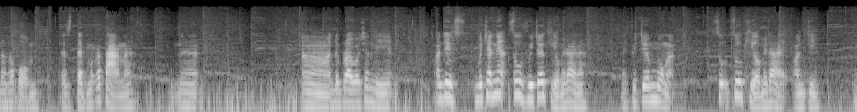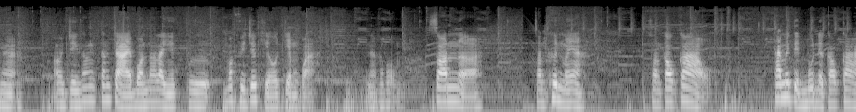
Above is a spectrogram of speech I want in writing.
นะครับผม แต่สเต็ปมันก็ต่างนะนะฮะอ่าเดิมรอยเวอร์ชันนี้อันจริงเวอร์ชันเนี้ยสู้ฟีเจอร์เขียวไม่ได้นะฟีเจอร์ม่วงอะสู้สู้เขียวไม่ได้เอาจริงนะฮะ เอาจริงทั้งทั้งจ่ายบอลทั้งอะไรอย่างเงี้ยคือว่าฟีเจอร์เขียวเจ๋งกว่านะครับผมซอนเหรอซอนขึ้นไหมอะซอนเก้าเก้าถ้าไม่ติดบูทเนี่ยเก้าเก้า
